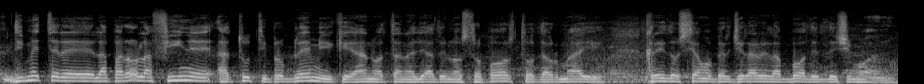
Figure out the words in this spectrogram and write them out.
Di mettere la parola fine a tutti i problemi che hanno attanagliato il nostro porto da ormai credo stiamo per girare la boa del decimo anno.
